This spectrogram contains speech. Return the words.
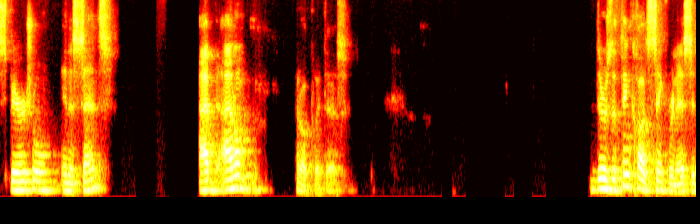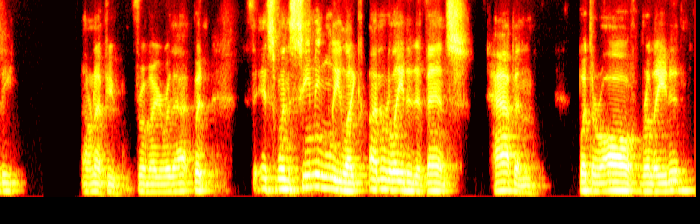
spiritual in a sense. I I don't. How do I put this? There's a thing called synchronicity. I don't know if you're familiar with that, but it's when seemingly like unrelated events happen, but they're all related.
